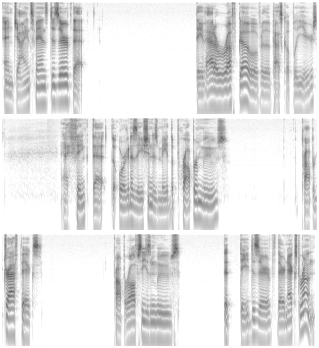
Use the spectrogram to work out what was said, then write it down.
And Giants fans deserve that. They've had a rough go over the past couple of years. And I think that the organization has made the proper moves, proper draft picks, proper offseason moves that they deserve their next run.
